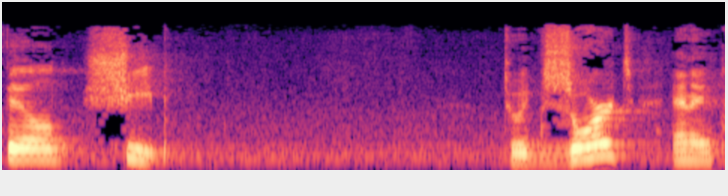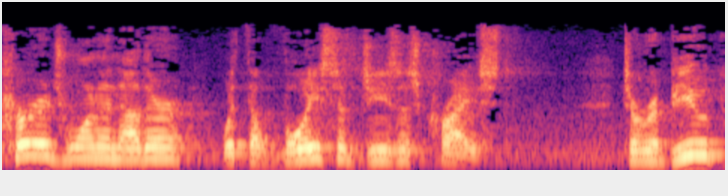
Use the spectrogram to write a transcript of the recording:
filled sheep to exhort and encourage one another with the voice of Jesus Christ, to rebuke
